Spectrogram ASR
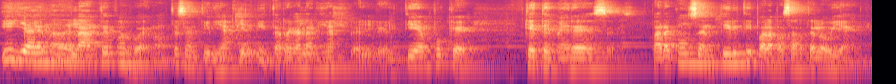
y ya en adelante, pues bueno, te sentirías bien y te regalarías el, tiempo que, que te mereces para consentirte y para pasártelo bien.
